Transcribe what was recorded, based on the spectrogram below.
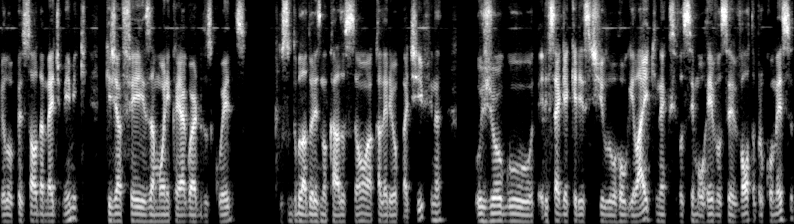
pelo pessoal da Mad Mimic, que já fez a Mônica e a Guarda dos Coelhos. Os dubladores no caso são a Caleria e o Patife, né? O jogo, ele segue aquele estilo roguelike, né, que se você morrer você volta para o começo.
